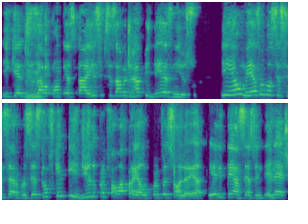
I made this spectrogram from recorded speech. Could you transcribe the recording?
e que ele uhum. precisava uhum. contestar isso e precisava de rapidez nisso. E eu mesmo vou ser sincero para vocês que eu fiquei perdida para falar para ela, falei assim, olha, é, ele tem acesso à internet?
